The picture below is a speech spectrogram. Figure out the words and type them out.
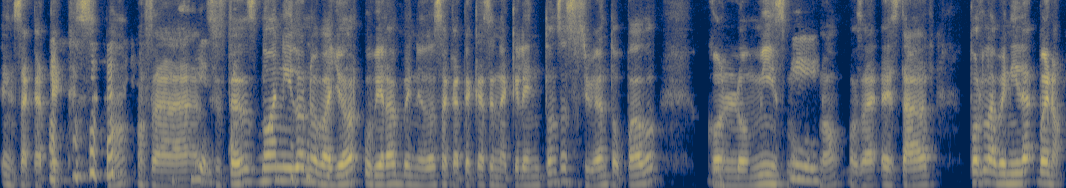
en Zacatecas, ¿no? O sea, si ustedes no han ido a Nueva York, hubieran venido a Zacatecas en aquel entonces, se hubieran topado con lo mismo, ¿no? O sea, estar por la avenida, bueno,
